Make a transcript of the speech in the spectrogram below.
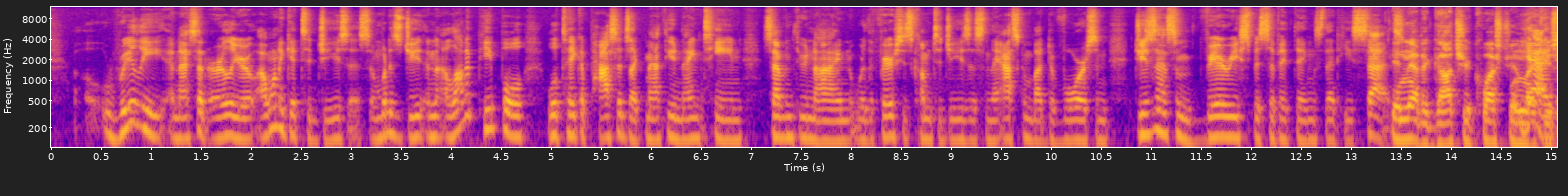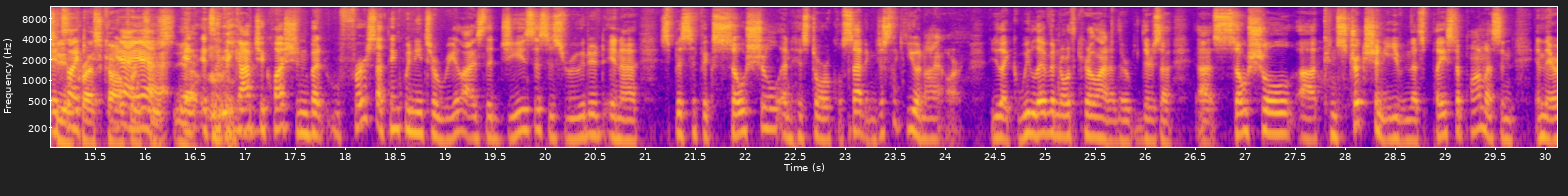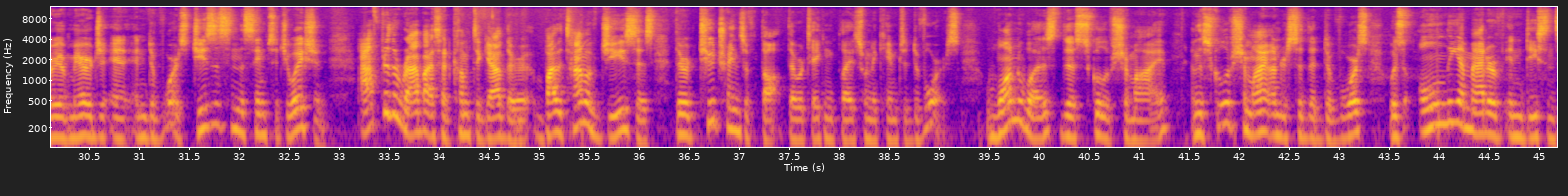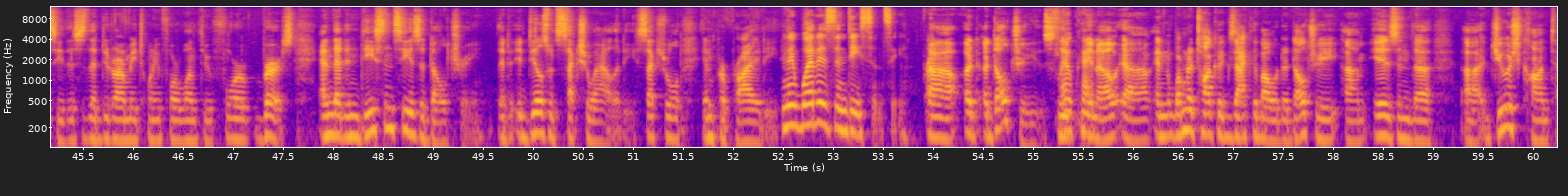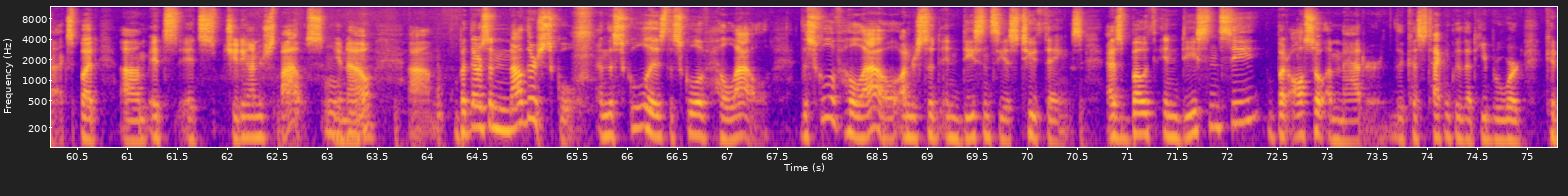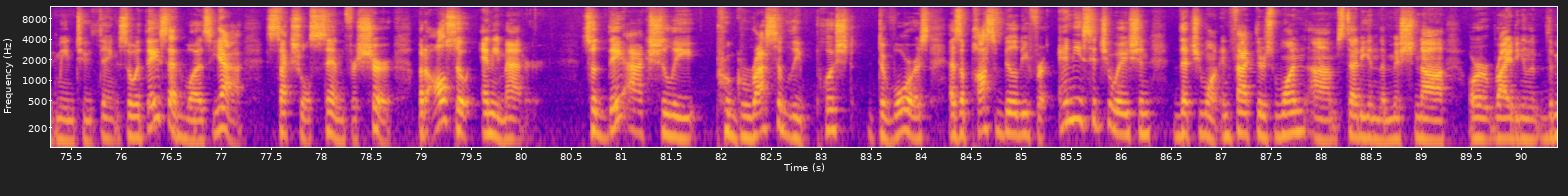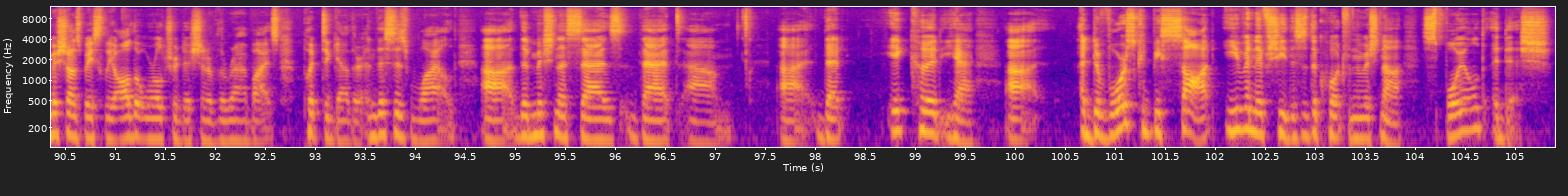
Really, and I said earlier, I want to get to Jesus. And what is Jesus? And a lot of people will take a passage like Matthew 19, 7 through 9, where the Pharisees come to Jesus and they ask him about divorce. And Jesus has some very specific things that he says. Isn't that a gotcha question like you see in press conferences? Yeah, yeah. It- it's like a gotcha question. But first, I think we need to realize that Jesus is rooted in a specific social and historical setting, just like you and I are. You like we live in North Carolina. There, there's a, a social uh, constriction even that's placed upon us in, in the area of marriage and, and divorce. Jesus in the same situation. After the rabbis had come together, by the time of Jesus, there were two trains of thought that were taking place when it came to divorce. One was the school of Shammai, and the school of Shammai understood that divorce was only a matter of indecency. This is the Deuteronomy 24, 1 through 4 verse, and that indecency is adultery. It, it deals with sexuality, sexual impropriety And then what is indecency? uh, ad- adultery, sleep, Okay. you know, uh, and I'm going to talk exactly about what adultery um, is in the uh, Jewish context, but um, it's it's cheating on your spouse, you know. Um, but there's another school, and the school is the school of Hillel. The school of Hillel understood indecency as two things, as both indecency, but also a matter, because technically that Hebrew word could mean two things. So what they said was, yeah, sexual sin for sure, but also any matter. So they actually progressively pushed divorce as a possibility for any situation that you want. In fact, there's one um, study in the Mishnah or writing in the, the Mishnah is basically all the oral tradition of the rabbis put together, and this is wild. Uh, the Mishnah says that um, uh, that it could, yeah. Uh, a divorce could be sought even if she, this is the quote from the Mishnah, spoiled a dish.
